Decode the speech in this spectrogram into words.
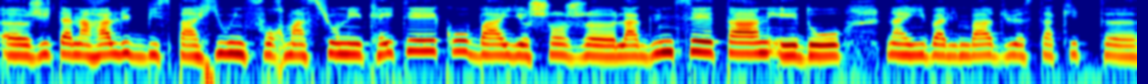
uh, jiten ahalduk bizpa hiu informazionik heiteeko, bai soz laguntzeetan edo nahi balin bat, du ez dakit uh,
